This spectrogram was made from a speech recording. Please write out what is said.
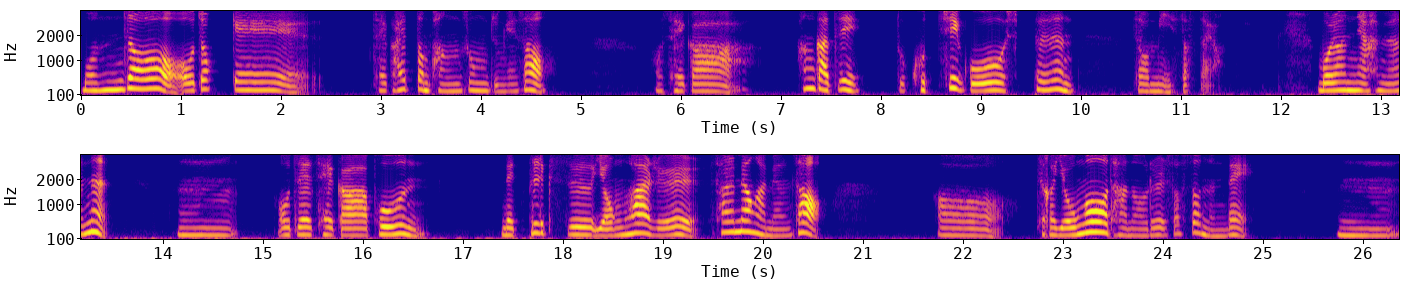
먼저 어저께 제가 했던 방송 중에서 어, 제가 한 가지 또 고치고 싶은 점이 있었어요. 뭐였냐 하면은, 음, 어제 제가 본 넷플릭스 영화를 설명하면서, 어, 제가 영어 단어를 썼었는데, 음,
